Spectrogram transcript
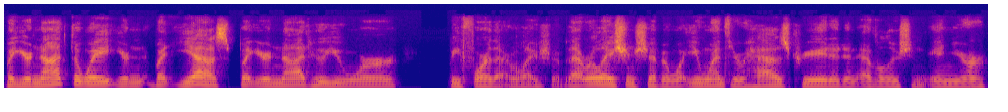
but you're not the way you're but yes but you're not who you were before that relationship. That relationship and what you went through has created an evolution in your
